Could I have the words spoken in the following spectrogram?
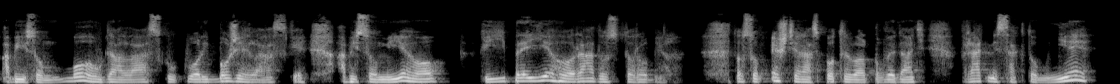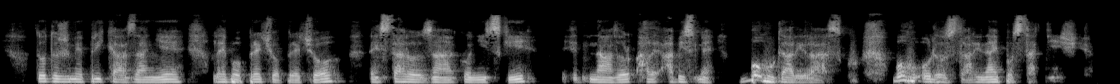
aby som Bohu dal lásku kvôli Božej láske, aby som jeho, pre jeho radosť to robil. To som ešte raz potreboval povedať. Vráťme sa k tomu. Nie dodržíme prikázanie, lebo prečo, prečo, ten starozákonnický názor, ale aby sme Bohu dali lásku. Bohu odozdali najpodstatnejšie.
